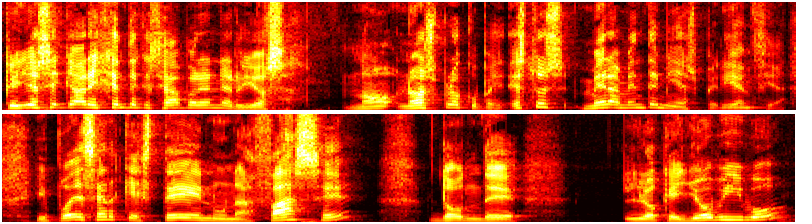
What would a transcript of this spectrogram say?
que yo sé que ahora hay gente que se va a poner nerviosa. No, no os preocupéis, esto es meramente mi experiencia. Y puede ser que esté en una fase donde lo que yo vivo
